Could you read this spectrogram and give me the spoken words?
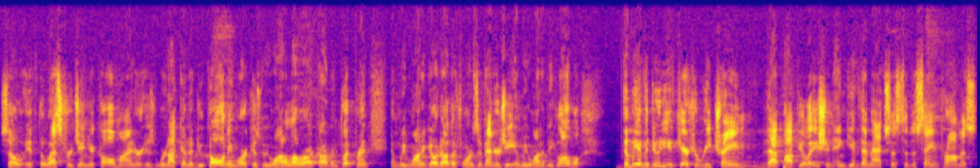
So if the West Virginia coal miner is we're not going to do coal anymore because we want to lower our carbon footprint and we want to go to other forms of energy and we want to be global, then we have a duty of care to retrain that population and give them access to the same promise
